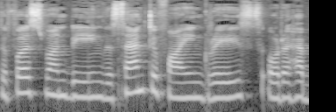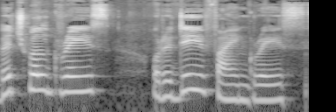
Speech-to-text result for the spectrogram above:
The first one being the sanctifying grace, or a habitual grace, or a deifying grace,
